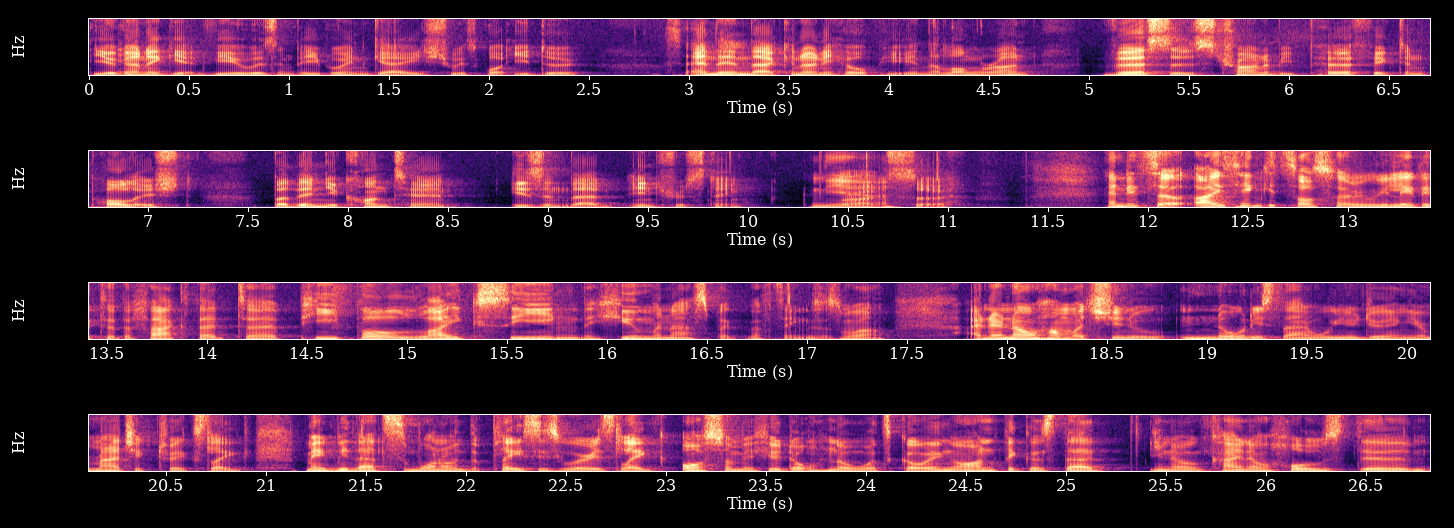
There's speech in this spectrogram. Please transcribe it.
you're going to get viewers and people engaged with what you do. And then that can only help you in the long run versus trying to be perfect and polished, but then your content isn't that interesting. Yeah. Right. So And it's a, I think it's also related to the fact that uh, people like seeing the human aspect of things as well. I don't know how much you notice that when you're doing your magic tricks. Like maybe that's one of the places where it's like awesome if you don't know what's going on because that you know kind of holds the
